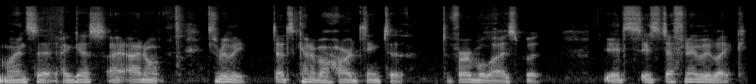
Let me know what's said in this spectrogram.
mindset, I guess. I, I don't it's really that's kind of a hard thing to, to verbalize, but it's it's definitely like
